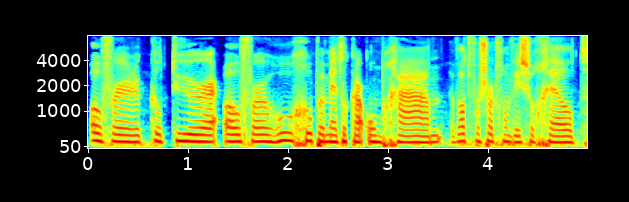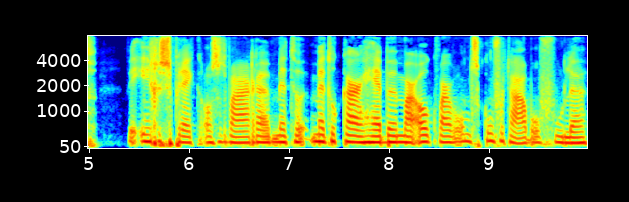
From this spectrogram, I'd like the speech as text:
over cultuur, over hoe groepen met elkaar omgaan, wat voor soort van wisselgeld we in gesprek als het ware met, de- met elkaar hebben, maar ook waar we ons comfortabel voelen.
